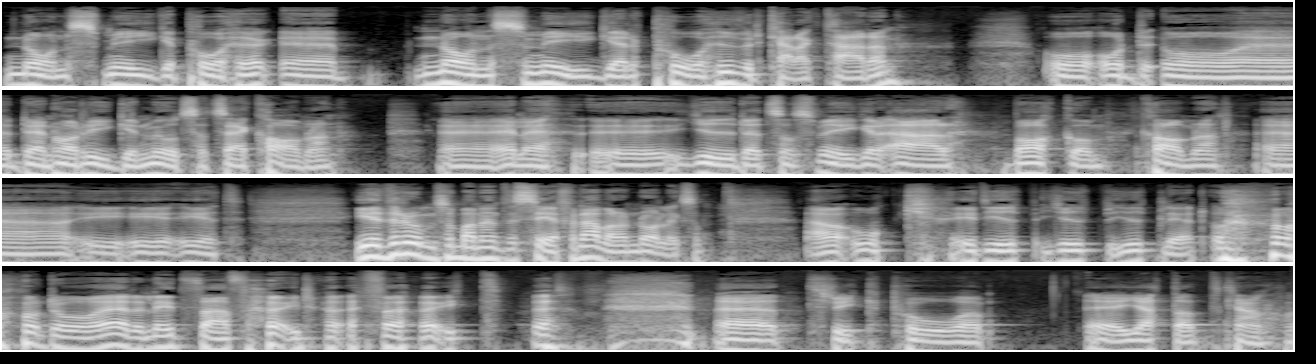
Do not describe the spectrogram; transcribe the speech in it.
någon smyger på, hög, eh, någon smyger på huvudkaraktären. Och, och, och eh, den har ryggen mot så att säga kameran. Eh, eller eh, ljudet som smyger är bakom kameran. Eh, i, i, i, ett, I ett rum som man inte ser för närvarande. Då, liksom. Eh, och i ett djup, djup, djupled. och då är det lite så här förhöjt, förhöjt eh, tryck på Eh, hjärtat kanske.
